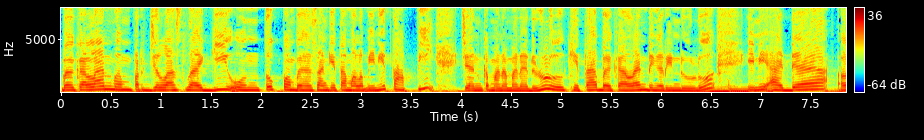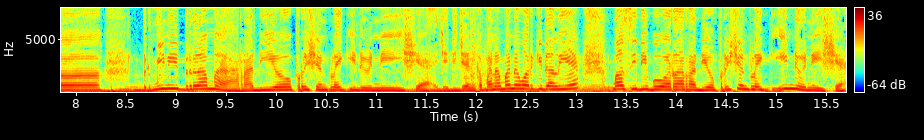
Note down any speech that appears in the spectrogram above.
bakalan memperjelas lagi untuk pembahasan kita malam ini. Tapi jangan ke mana-mana dulu kita bakalan dengerin dulu. Ini ada eh, mini drama Radio Persian Flag Indonesia. Jadi jangan ke mana-mana wargi Dahlia masih di Bawara Radio Persian Flag Indonesia.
